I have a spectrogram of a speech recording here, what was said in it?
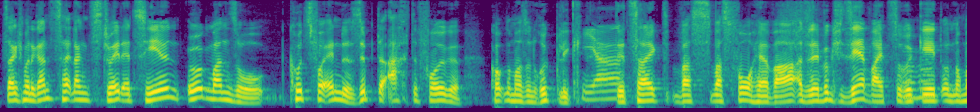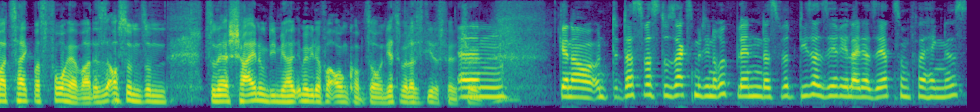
sag ich mal, eine ganze Zeit lang straight erzählen, irgendwann so kurz vor Ende, siebte, achte Folge, kommt nochmal so ein Rückblick. Ja. Der zeigt, was, was vorher war. Also der wirklich sehr weit zurückgeht und nochmal zeigt, was vorher war. Das ist auch so, ein, so, ein, so eine Erscheinung, die mir halt immer wieder vor Augen kommt. So, und jetzt überlasse ich dir das Feld. Schön. Ähm, genau, und das, was du sagst mit den Rückblenden, das wird dieser Serie leider sehr zum Verhängnis.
